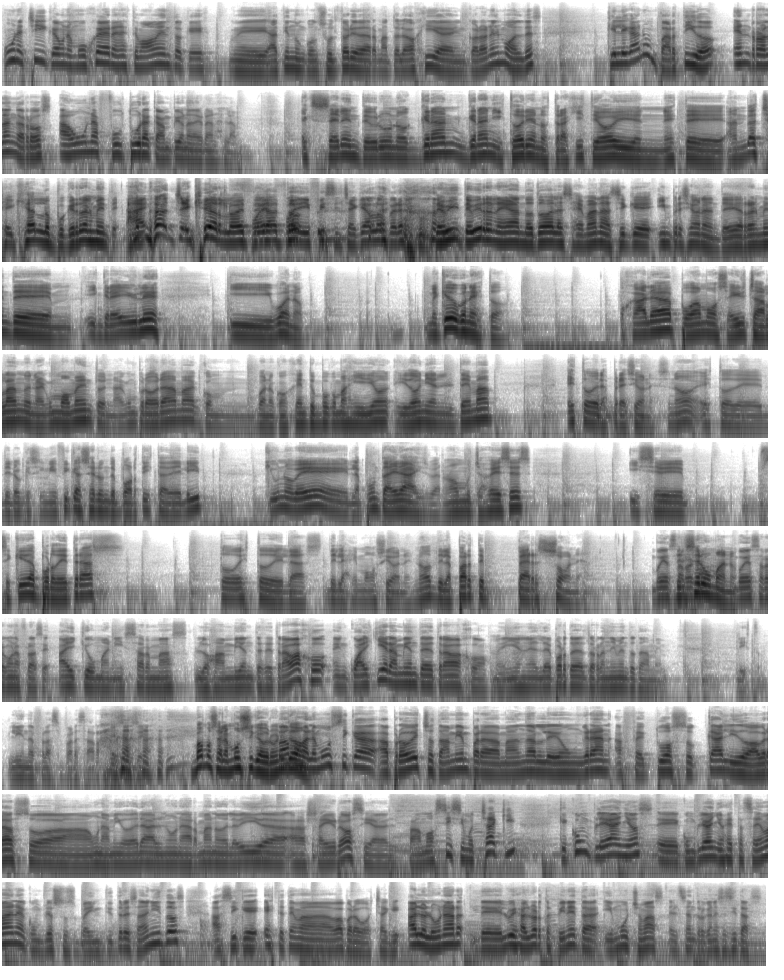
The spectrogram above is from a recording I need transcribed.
una chica, una mujer en este momento que atiende un consultorio de dermatología en Coronel Moldes, que le gana un partido en Roland Garros a una futura campeona de Grand Slam. Excelente, Bruno. Gran, gran historia nos trajiste hoy en este. Anda a chequearlo, porque realmente. Anda a chequearlo este Fue, dato. fue difícil chequearlo, pero te, vi, te vi renegando toda la semana, así que impresionante, ¿eh? realmente mm, increíble. Y bueno, me quedo con esto. Ojalá podamos seguir charlando en algún momento, en algún programa, con, bueno, con gente un poco más idónea en el tema. Esto de las presiones, ¿no? Esto de, de lo que significa ser un deportista de elite, que uno ve la punta del iceberg, ¿no? Muchas veces. Y se, se queda por detrás todo esto de las, de las emociones, ¿no? De la parte persona. voy a Del ser humano. Voy a cerrar con una frase. Hay que humanizar más los ambientes de trabajo, en cualquier ambiente de trabajo, y en el deporte de alto rendimiento también. Listo, linda frase para cerrar. Es así. Vamos a la música, Brunito. Vamos a la música. Aprovecho también para mandarle un gran, afectuoso, cálido abrazo a un amigo del alma, un hermano de la vida, a Jair Rossi, al famosísimo Chucky, que cumple años, eh, cumplió años esta semana, cumplió sus 23 añitos. Así que este tema va para vos, Chucky. Halo Lunar de Luis Alberto Spinetta y mucho más, el centro que necesitas.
